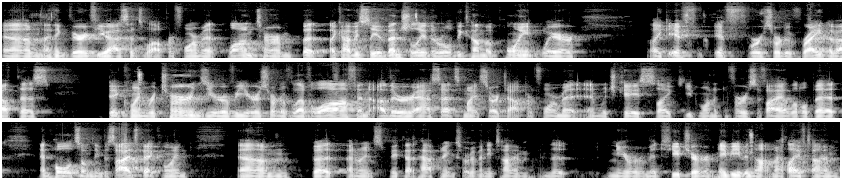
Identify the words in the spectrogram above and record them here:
Um, I think very few assets will outperform it long term, but like obviously, eventually there will become a point where, like if if we're sort of right about this, Bitcoin returns year over year sort of level off, and other assets might start to outperform it. In which case, like you'd want to diversify a little bit and hold something besides Bitcoin. Um, but I don't anticipate that happening sort of anytime in the near or mid future, maybe even not in my lifetime.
